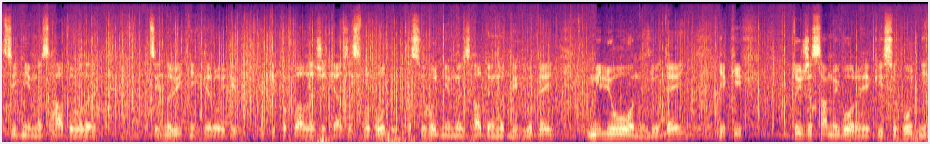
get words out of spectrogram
В ці дні ми згадували цих новітніх героїв, які поклали життя за свободу. А сьогодні ми згадуємо тих людей, мільйони людей, яких той же самий ворог, який сьогодні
